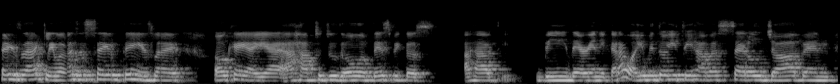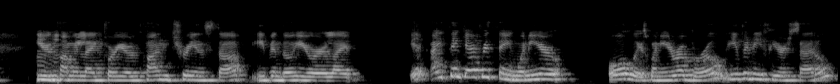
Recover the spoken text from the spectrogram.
exactly. It was the same thing. It's like, okay, I, yeah, I have to do all of this because I have to be there in Nicaragua. Even though if you have a settled job and you're mm-hmm. coming like for your country and stuff, even though you're like, I think everything when you're always when you're abroad, even if you're settled,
